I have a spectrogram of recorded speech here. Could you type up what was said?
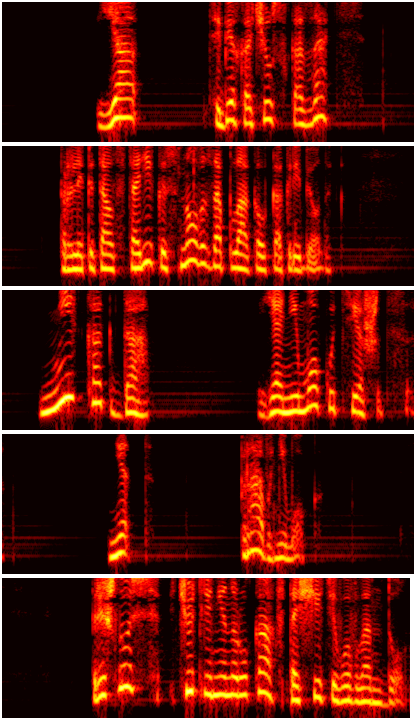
— Я тебе хочу сказать, — пролепетал старик и снова заплакал, как ребенок. — Никогда я не мог утешиться. Нет, право не мог. Пришлось чуть ли не на руках втащить его в ландо.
